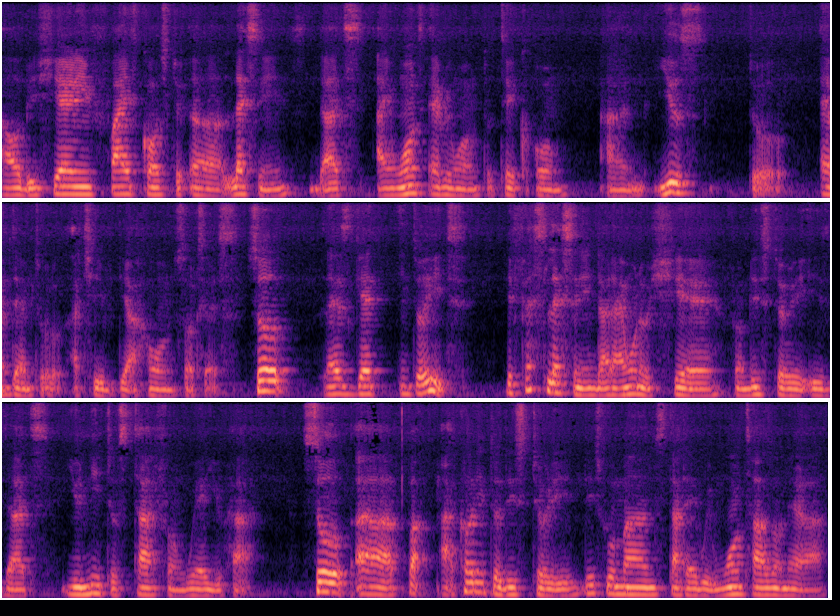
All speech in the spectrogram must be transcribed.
I'll be sharing five course uh, lessons that I want everyone to take home and use to help them to achieve their own success. So let's get into it. The first lesson that I want to share from this story is that you need to start from where you are. So, uh, according to this story, this woman started with 1,000 naira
